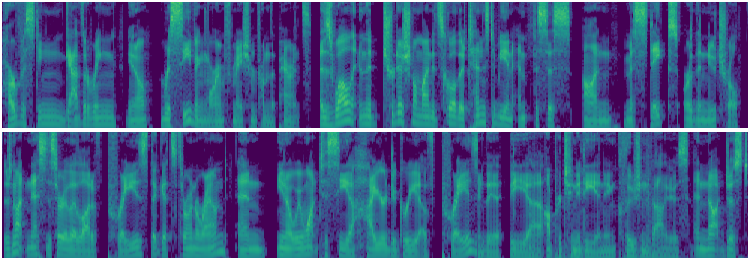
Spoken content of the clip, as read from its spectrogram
harvesting, gathering, you know, receiving more information from the parents. As well, in the traditional minded school, there tends to be an emphasis on mistakes or the neutral. There's not necessarily a lot of praise that gets thrown around. And, you know, we want to see a higher degree of praise, the, the uh, opportunity and inclusion values, and not just just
